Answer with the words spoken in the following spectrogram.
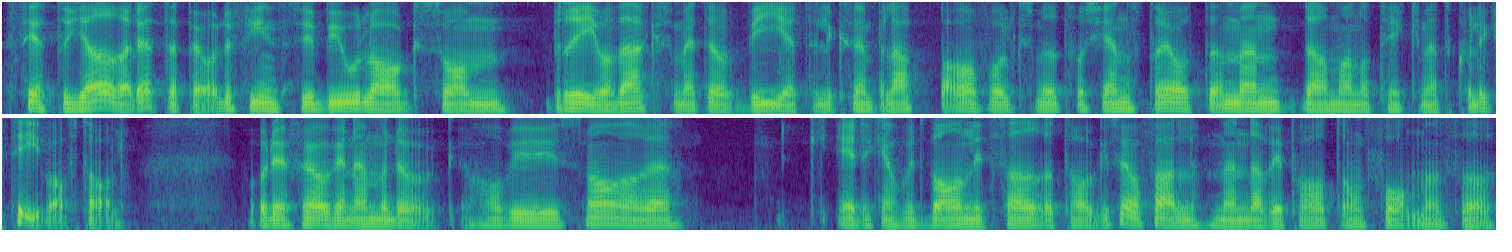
sätt att göra detta på. Det finns ju bolag som driver verksamhet via till exempel appar och folk som utför tjänster åt det, men där man har tecknat kollektivavtal. Och det är frågan, ja, men då har vi ju snarare, är det kanske ett vanligt företag i så fall, men där vi pratar om formen för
